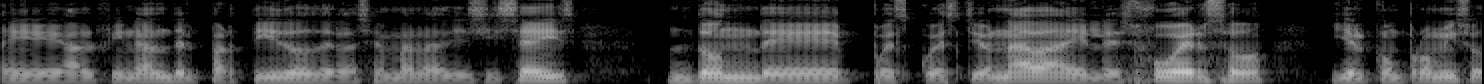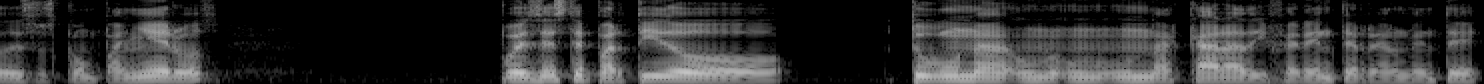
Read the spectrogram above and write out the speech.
eh, al final del partido de la semana 16, donde pues cuestionaba el esfuerzo y el compromiso de sus compañeros, pues este partido tuvo una, una cara diferente realmente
